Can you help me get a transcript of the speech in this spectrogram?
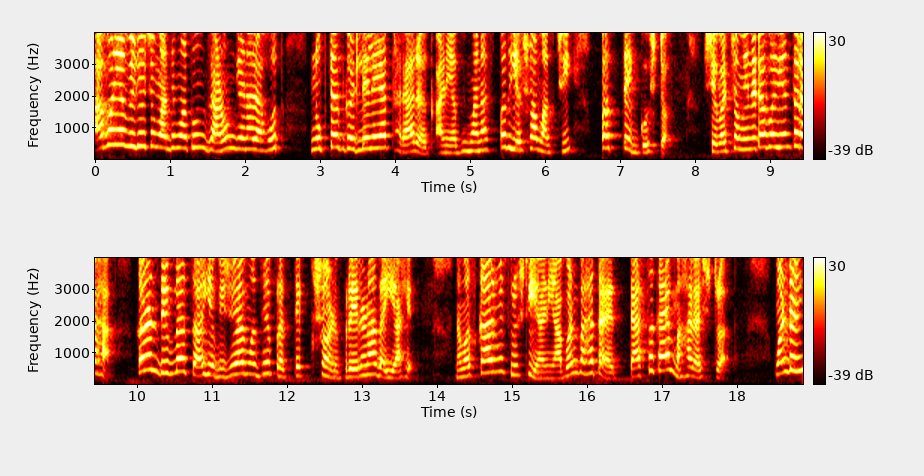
आपण या व्हिडिओच्या माध्यमातून जाणून घेणार आहोत नुकत्याच घडलेल्या या थरारक आणि अभिमानास्पद यशामागची प्रत्येक गोष्ट. शेवटच्या मिनिटापर्यंत राहा कारण दिव्याचा या विजयामध्ये प्रत्येक क्षण प्रेरणादायी आहे. नमस्कार मी सृष्टी आणि आपण पाहतायत त्याचं काय महाराष्ट्र. मंडळी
